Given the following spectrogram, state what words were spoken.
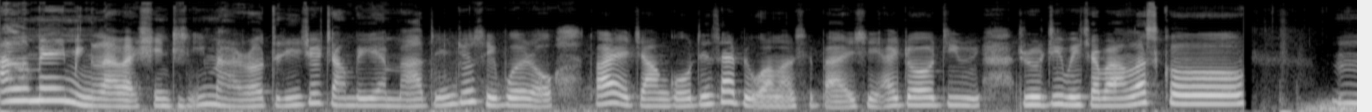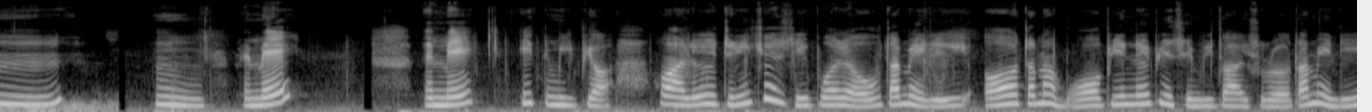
အားလုံးပဲမင်္ဂလာပါရှင်ဒီနေ့မှာတော့တရင်ကျွတ်ကြောင်ပေးရမှာတရင်ကျွတ်စီပွဲတော့သွားတဲ့အကြောင်းကိုတင်ဆက်ပြသွားမှာဖြစ်ပါတယ်ရှင်အဲ့တော့ကြည့်ကြည့်ကြည့်ပေးကြပါအောင် let's go อืมอืมမမေမမေအေးတမီပြောဟိုလေတရင်ကျွတ်စီပွဲတော့တမေလီအော်တမဘောပြင်းနေပြင်ဆင်ပြီးသွားပြီဆိုတော့တမေလီ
